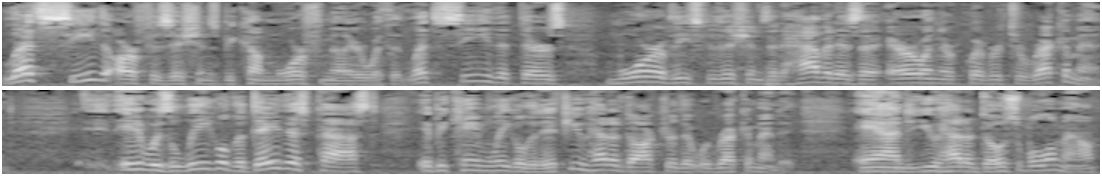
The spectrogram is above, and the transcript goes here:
Let's see our physicians become more familiar with it. Let's see that there's more of these physicians that have it as an arrow in their quiver to recommend. It it was legal the day this passed. It became legal that if you had a doctor that would recommend it, and you had a dosable amount,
